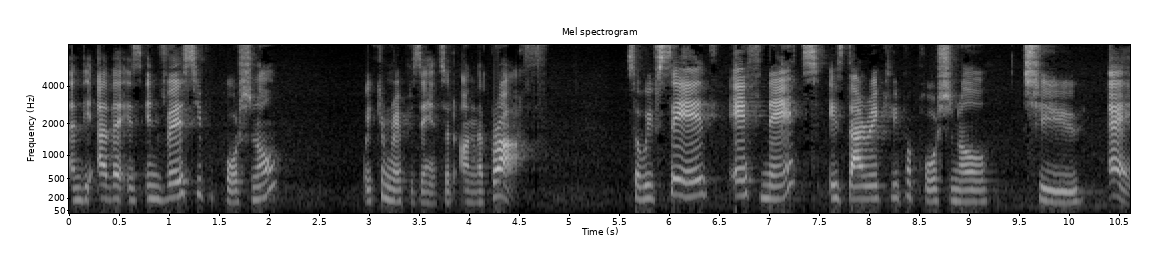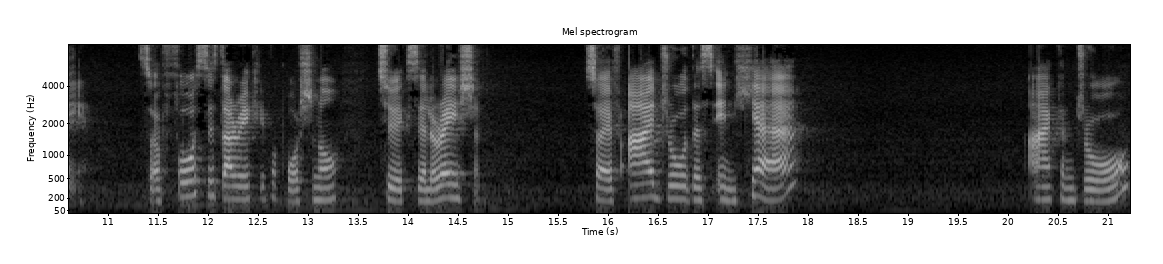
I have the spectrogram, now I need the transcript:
and the other is inversely proportional, we can represent it on the graph. So we've said F net is directly proportional to A. So force is directly proportional to acceleration. So if I draw this in here, I can draw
